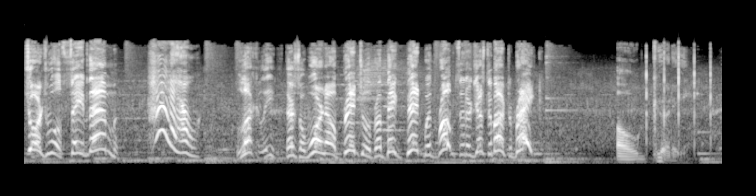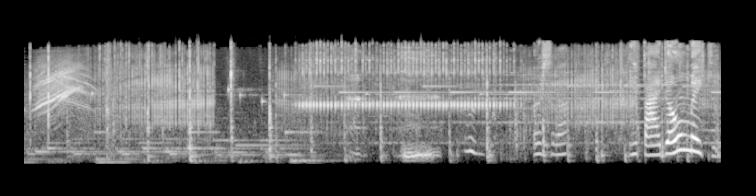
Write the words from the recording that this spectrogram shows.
George will save them. How? Luckily, there's a worn-out bridge over a big pit with ropes that are just about to break. Oh, goody. Ursula, if I don't make it,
